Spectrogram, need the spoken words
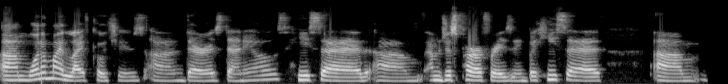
Um, one of my life coaches, um, Dharius Daniels, he said, um, I'm just paraphrasing, but he said, um,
